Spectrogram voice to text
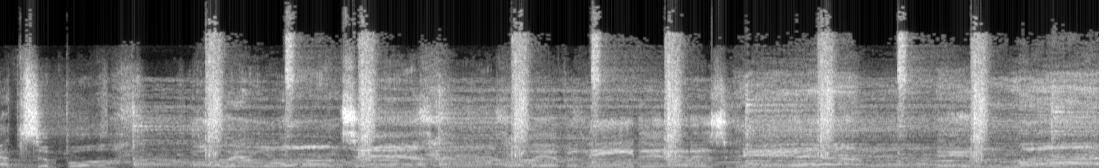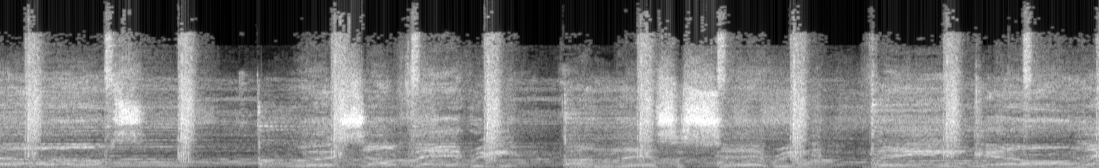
got support. All they wanted, all they ever needed is here in my arms. Words are very unnecessary, they can only.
